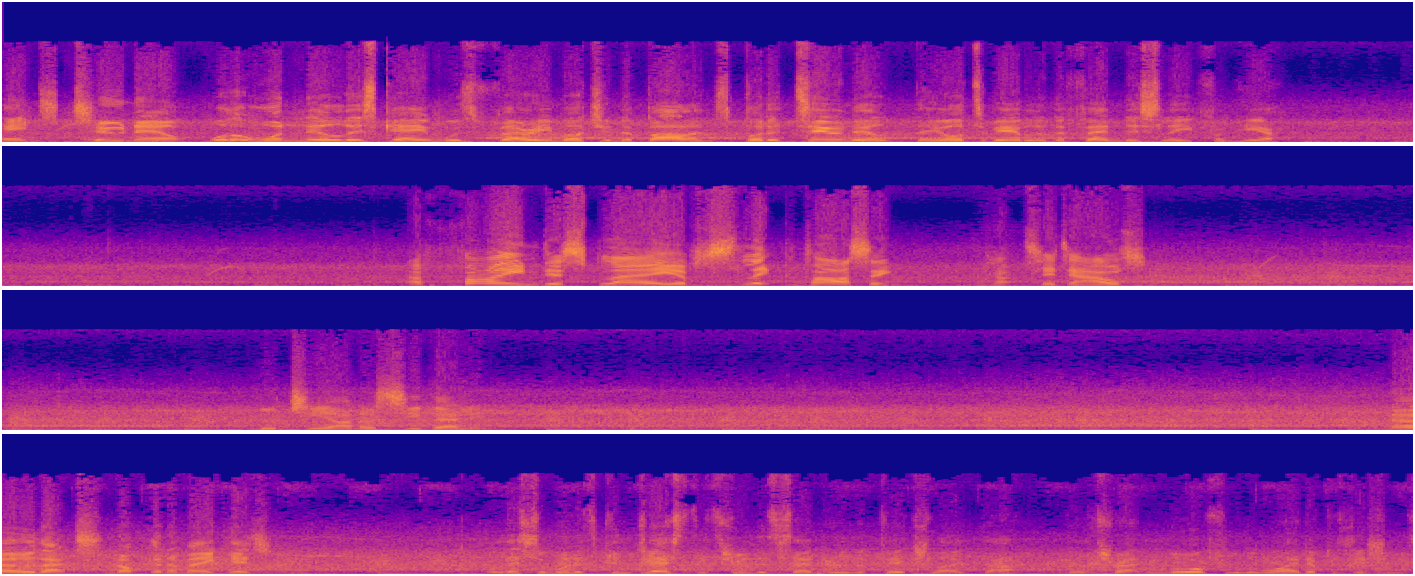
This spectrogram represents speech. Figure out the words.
It's 2 0. Well, at 1 0, this game was very much in the balance, but at 2 0, they ought to be able to defend this lead from here. A fine display of slick passing. Cuts it out. Luciano Sivelli. No, that's not going to make it. Well, listen, when it's congested through the centre of the pitch like that, they'll threaten more from the wider positions.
